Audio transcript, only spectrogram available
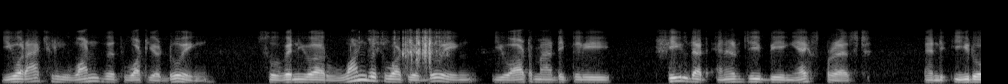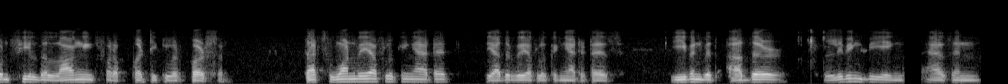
you are actually one with what you're doing. So when you are one with what you're doing, you automatically feel that energy being expressed and you don't feel the longing for a particular person. That's one way of looking at it. The other way of looking at it is even with other living beings, as in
